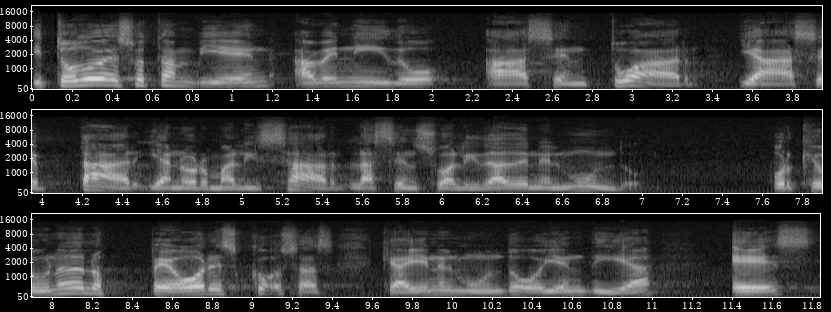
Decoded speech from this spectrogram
Y todo eso también ha venido a acentuar y a aceptar y a normalizar la sensualidad en el mundo. Porque una de las peores cosas que hay en el mundo hoy en día es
